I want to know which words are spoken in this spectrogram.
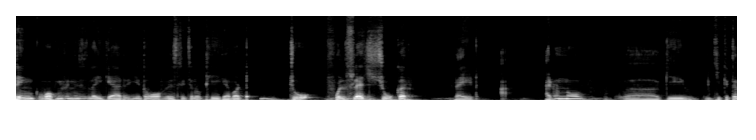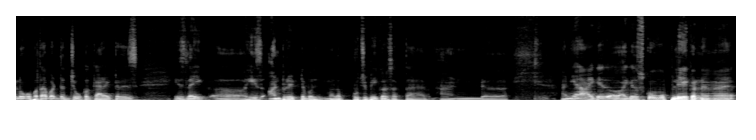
थिंक वॉकिंग फिन इज़ लाइक यार ये तो ऑब्वियसली चलो ठीक है बट जो full fledged Joker right I don't know कि कितने लोगों को पता है but the Joker character is is like he is unpredictable मतलब कुछ भी कर सकता है. एंड एंड या आई गेस आई गेस उसको वो प्ले करने में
